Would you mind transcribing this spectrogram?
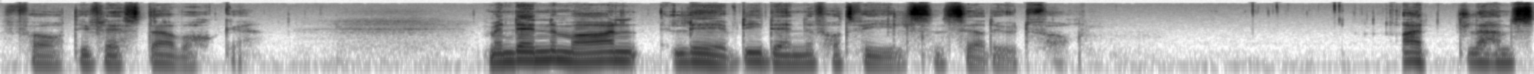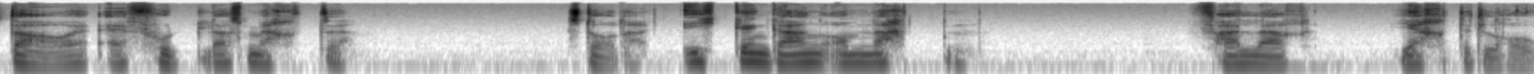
for de fleste av oss. Men denne mannen levde i denne fortvilelsen, ser det ut for. Alle hans dager er fulle av smerte, står det. Ikke engang om natten faller hjertet til ro.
